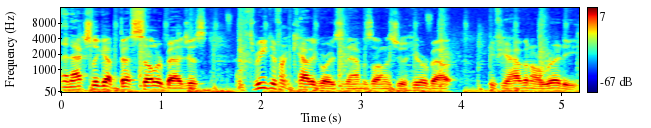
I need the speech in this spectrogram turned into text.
and actually got bestseller badges in three different categories at Amazon, as you'll hear about if you haven't already.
